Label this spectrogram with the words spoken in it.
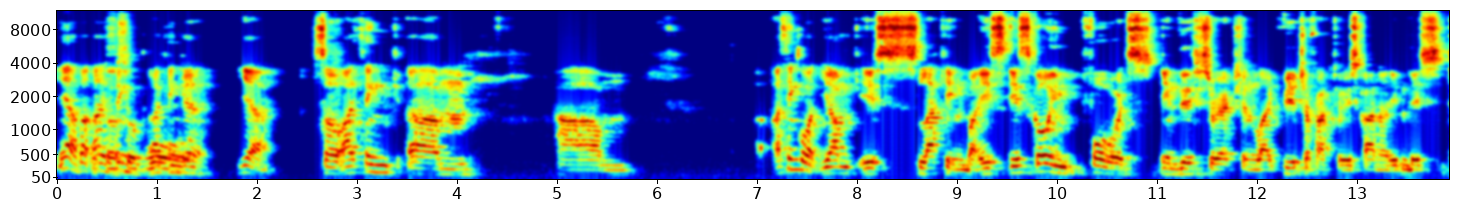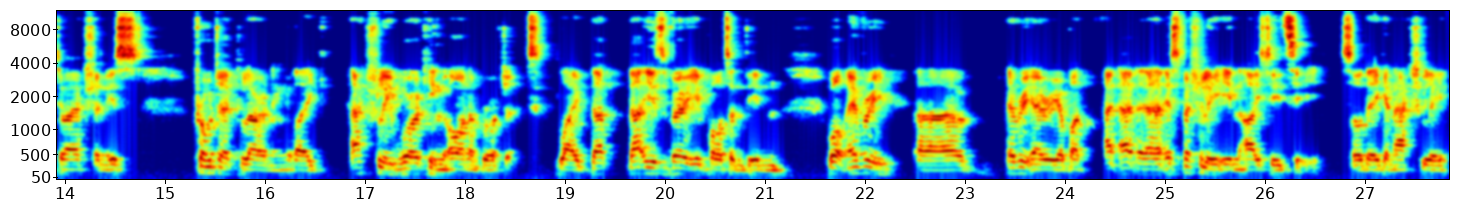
Yeah, but I think I think uh, yeah. So I think um, um, I think what JAMK is lacking, but is is going forwards in this direction. Like Future Factory is kind of in this direction. Is project learning, like actually working on a project, like that. That is very important in well every uh, every area, but uh, uh, especially in ICT, so they can actually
